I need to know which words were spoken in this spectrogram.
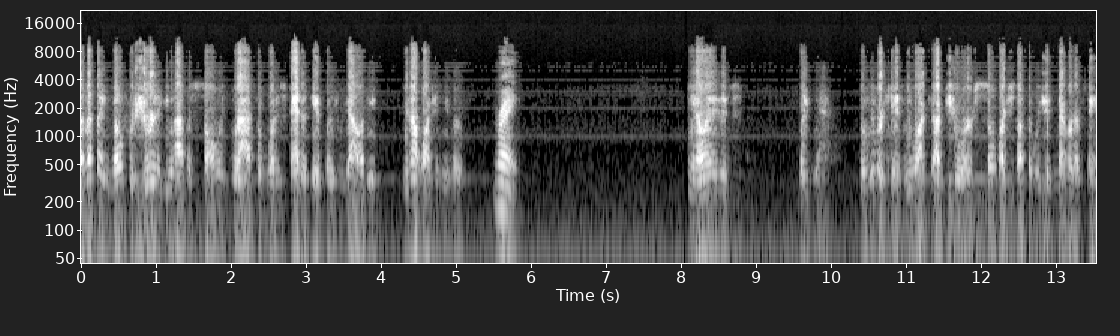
unless I know for sure that you have a solid grasp of what is fantasy and what is reality, you're not watching these movies. Right. You know, and it's like when we were kids, we watched, I'm sure, so much stuff that we should never have seen.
